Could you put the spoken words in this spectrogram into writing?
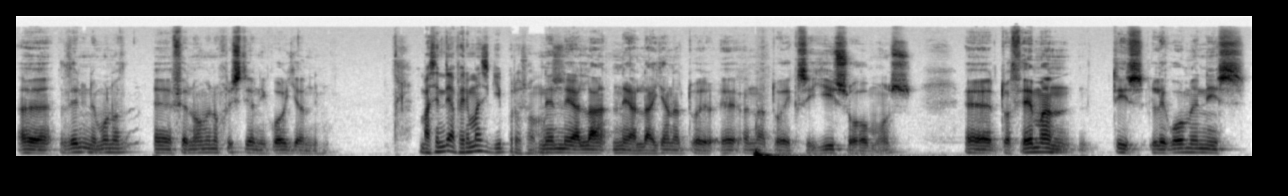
Ε, δεν είναι μόνο ε, φαινόμενο χριστιανικό, Γιάννη μου. Μας ενδιαφέρει μας Κύπρος όμως. Ναι, ναι, αλλά, ναι, αλλά για να το, ε, να το εξηγήσω όμως, το θέμα της λεγόμενης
